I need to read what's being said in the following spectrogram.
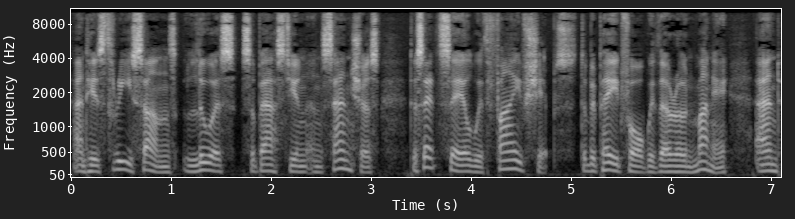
and his three sons, Louis, Sebastian, and Sanchez, to set sail with five ships, to be paid for with their own money, and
